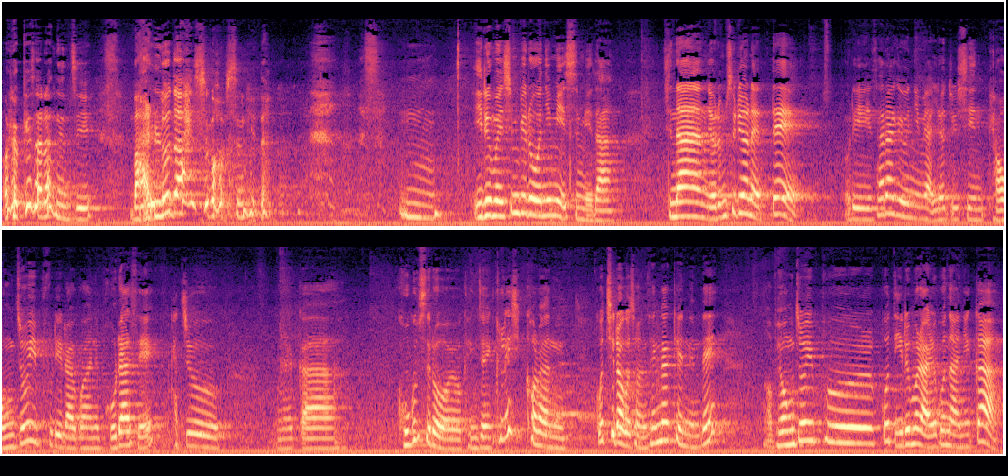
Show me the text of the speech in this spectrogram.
어렵게 살았는지 말로 다 할 수가 없습니다. 음, 이름은 신비로운 힘이 있습니다. 지난 여름 수련회 때 우리 사라교우님이 알려주신 병조이풀이라고 하는 보라색 아주 뭐랄까 고급스러워요. 굉장히 클래시컬한 꽃이라고 저는 생각했는데 어, 병조이풀 꽃 이름을 알고 나니까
